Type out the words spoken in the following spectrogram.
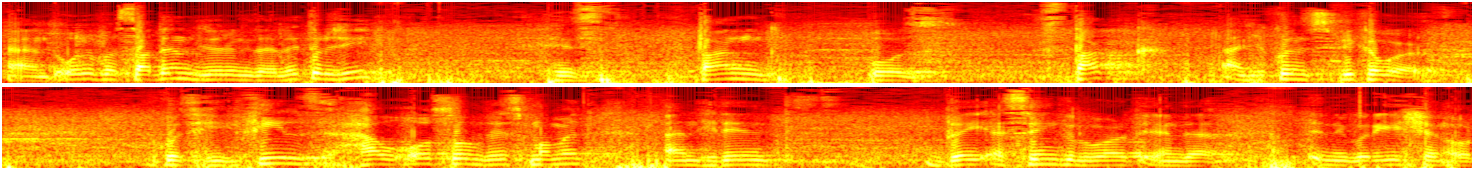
And all of a sudden during the liturgy his tongue was stuck and he couldn't speak a word because he feels how awesome this moment and he didn't pray a single word in the inauguration or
